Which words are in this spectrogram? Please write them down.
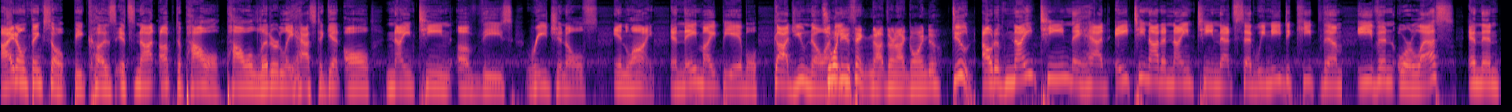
I don't think so because it's not up to Powell. Powell literally has to get all 19 of these regionals in line, and they might be able. God, you know. So I what do you think? Not they're not going to? dude? Out of 19, they had 18 out of 19 that said we need to keep them even or less. And then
